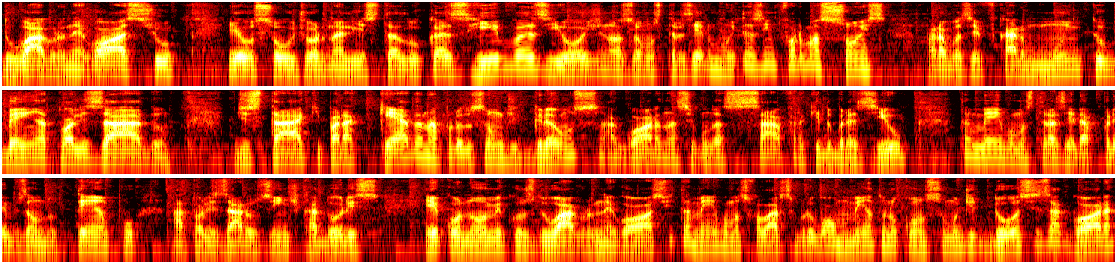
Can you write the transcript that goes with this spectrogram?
do agronegócio. Eu sou o jornalista Lucas Rivas e hoje nós vamos trazer muitas informações para você ficar muito bem atualizado. Destaque para a queda na produção de grãos, agora na segunda safra aqui do Brasil. Também vamos trazer a previsão do tempo, atualizar os indicadores econômicos do agronegócio e também vamos falar sobre o aumento no consumo de doces agora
